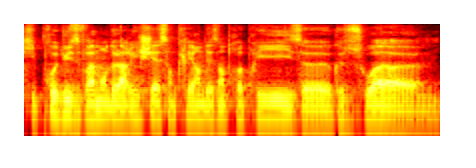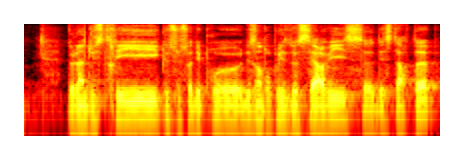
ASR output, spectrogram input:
qui produisent vraiment de la richesse en créant des entreprises, euh, que ce soit euh, de l'industrie, que ce soit des, des entreprises de services, des startups.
